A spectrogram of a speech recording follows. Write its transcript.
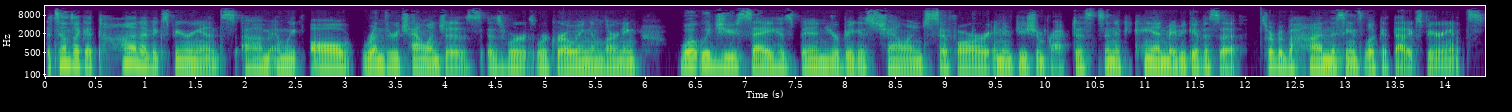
it sounds like a ton of experience, um, and we all run through challenges as we're we're growing and learning. What would you say has been your biggest challenge so far in infusion practice? And if you can, maybe give us a sort of a behind the scenes look at that experience.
